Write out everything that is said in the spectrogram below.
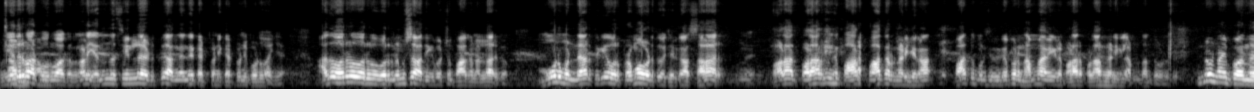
எதிர்பார்ப்பு. உருவாக்குறதுனால எந்தெந்த சீன்ல எடுத்து அங்கங்க கட் பண்ணி கட் பண்ணி போடுவாங்க. அது ஒரு ஒரு ஒரு நிமிஷம் அதிகபட்சம் பார்க்க நல்லா இருக்கும். மூணு மணி நேரத்துக்கே ஒரு ப்ரமோ எடுத்து வச்சிருக்கான் சலார் பலார் பலார்னு பா பாத்திரம் நடிக்கிறான். பார்த்து முடிச்சதுக்கு அப்புறம் நம்ம அவங்கள பலார் பலார் நடிக்கலாம்னு தான் தோணுது. இன்னொன்னு இப்போ அந்த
